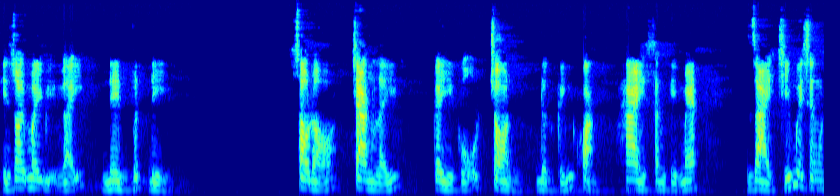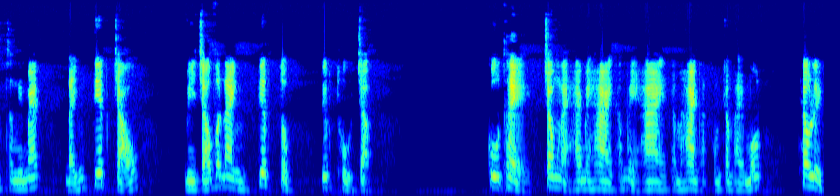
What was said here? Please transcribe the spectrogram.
thì roi mây bị gãy nên vứt đi. Sau đó, Trang lấy cây gỗ tròn đường kính khoảng 2cm, dài 90cm đánh tiếp cháu vì cháu Vân Anh tiếp tục tiếp thủ chậm. Cụ thể, trong ngày 22 tháng 12 năm 2021, theo lịch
